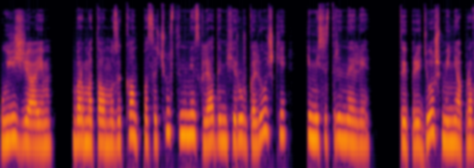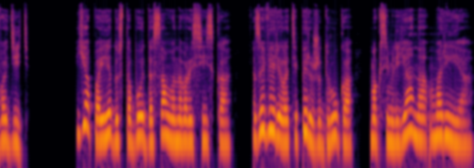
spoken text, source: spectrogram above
уезжаем», — бормотал музыкант по сочувственными взглядами хирурга Лёшки и медсестры Нелли. «Ты придешь меня проводить?» «Я поеду с тобой до самого Новороссийска», заверила теперь уже друга Максимилиана Мария.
